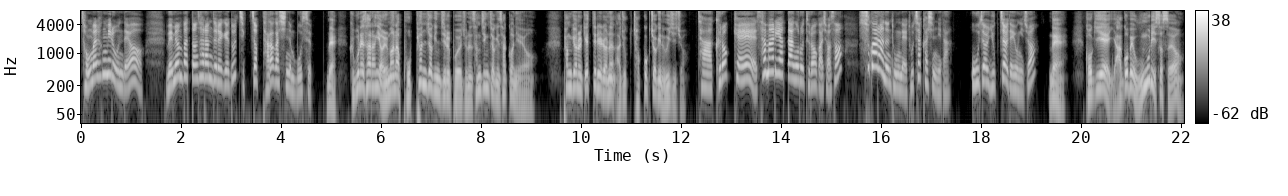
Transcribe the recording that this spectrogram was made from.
정말 흥미로운데요. 외면받던 사람들에게도 직접 다가가시는 모습. 네, 그분의 사랑이 얼마나 보편적인지를 보여주는 상징적인 사건이에요. 편견을 깨뜨리려는 아주 적극적인 의지죠. 자, 그렇게 사마리아 땅으로 들어가셔서 수가라는 동네에 도착하십니다. 5절, 6절 내용이죠. 네, 거기에 야곱의 우물이 있었어요.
